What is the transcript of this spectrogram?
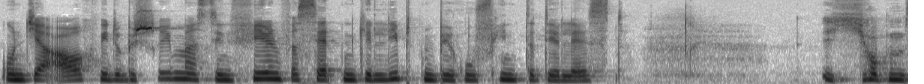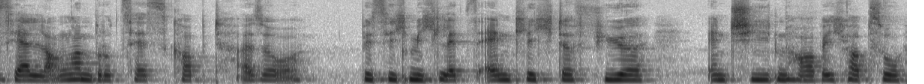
und ja auch, wie du beschrieben hast, in vielen Facetten geliebten Beruf hinter dir lässt? Ich habe einen sehr langen Prozess gehabt, also bis ich mich letztendlich dafür entschieden habe. Ich habe so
